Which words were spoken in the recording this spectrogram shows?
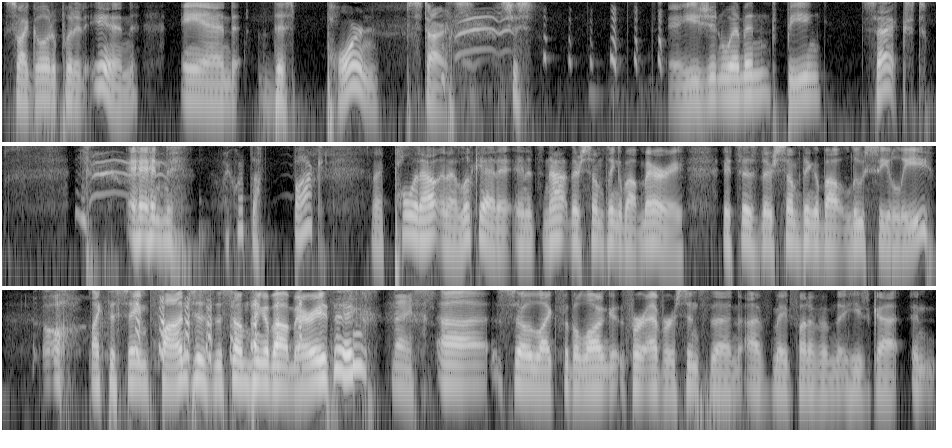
So I go to put it in, and this porn starts. It's just Asian women being sexed, and like, what the fuck? And I pull it out and I look at it, and it's not. There's something about Mary. It says there's something about Lucy Lee, Oh, like the same font as the something about Mary thing. nice. Uh, so like for the long forever since then, I've made fun of him that he's got an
